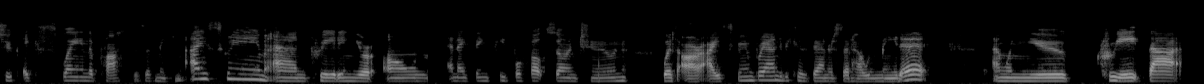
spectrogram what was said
to explain the process of making ice cream and creating your own. And i think people felt so in tune with our ice cream brand because they understood how we made it. And when you create that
